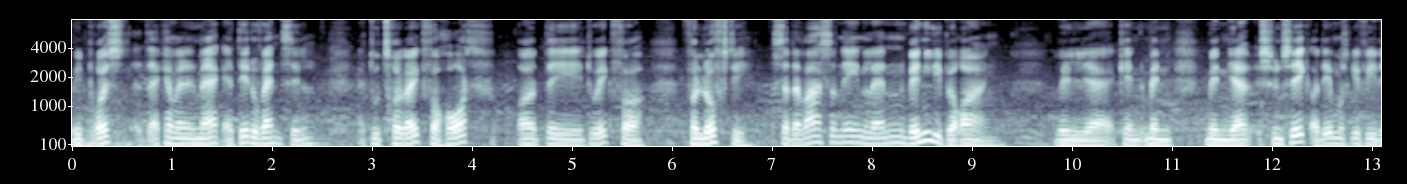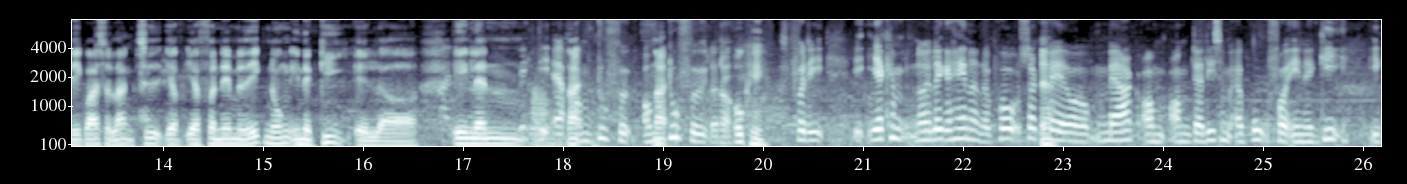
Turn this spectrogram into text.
mit bryst, der kan man mærke, at det er du vant til. At du trykker ikke for hårdt, og det, du er ikke for, for luftig. Så der var sådan en eller anden venlig berøring, vil jeg kende. Men, men jeg synes ikke, og det er måske fordi det ikke var så lang tid, jeg, jeg fornemmede ikke nogen energi eller en eller anden... vigtigt er, Nej. om, du, føl, om Nej. du føler det. Nå, okay. Fordi jeg kan, når jeg lægger hænderne på, så kan Ja. jeg jo mærke, om, om der ligesom er brug for energi i,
